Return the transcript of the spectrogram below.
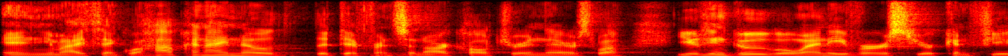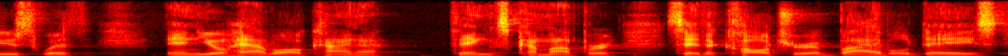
And you might think, well, how can I know the difference in our culture and theirs? Well, you can Google any verse you're confused with, and you'll have all kind of things come up, or say the culture of Bible days.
